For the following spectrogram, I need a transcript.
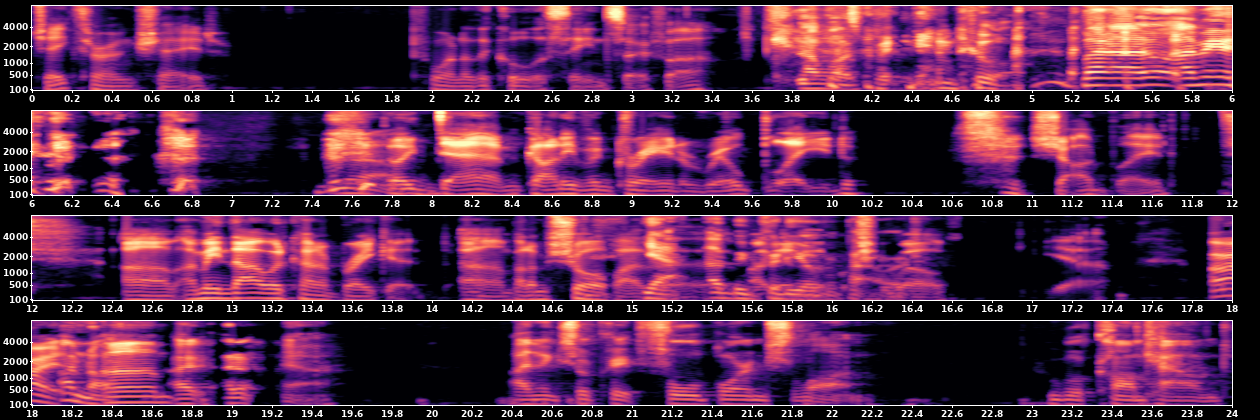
Jake throwing shade for one of the coolest scenes so far. That was pretty damn cool. But I, I mean, know. like, damn, can't even create a real blade, shard blade. Um, I mean, that would kind of break it. Um, but I'm sure by the Yeah, that'd be pretty end of the book she overpowered. will. Yeah. All right. I'm not. Um, I, I don't. Yeah, I think she'll create full-born Shallan, who will compound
